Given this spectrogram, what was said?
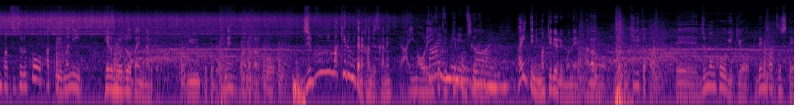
発するとあっという間にヘロヘロ状態になるということですね、まあ、だからこう自分に負けるみたいな感じですかね。あ今俺いいこと言ってるかもしれない。相手に負けるよりもねあの 毒切りとか、えー、呪文攻撃を連発して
